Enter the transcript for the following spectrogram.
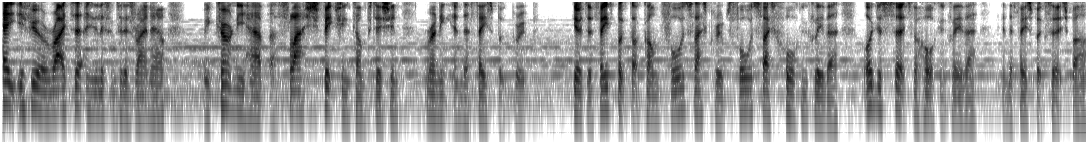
Hey, if you're a writer and you listen to this right now, we currently have a flash fiction competition running in the Facebook group. Go to facebook.com forward slash groups forward slash Hawk and Cleaver or just search for Hawk and Cleaver in the Facebook search bar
